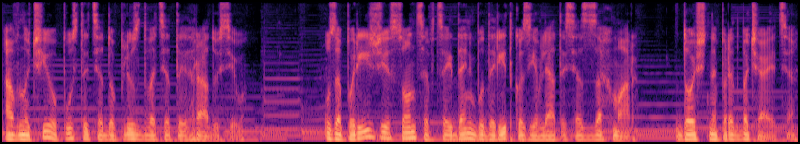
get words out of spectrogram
а вночі опуститься до плюс 20 градусів. У Запоріжжі сонце в цей день буде рідко з'являтися з-за хмар, дощ не передбачається.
